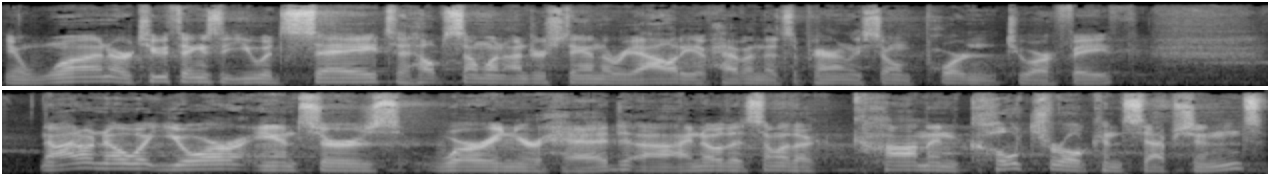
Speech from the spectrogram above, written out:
You know, one or two things that you would say to help someone understand the reality of heaven that's apparently so important to our faith. Now, I don't know what your answers were in your head. Uh, I know that some of the common cultural conceptions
